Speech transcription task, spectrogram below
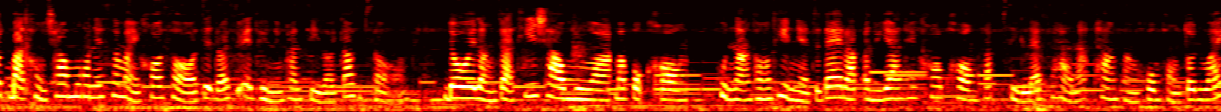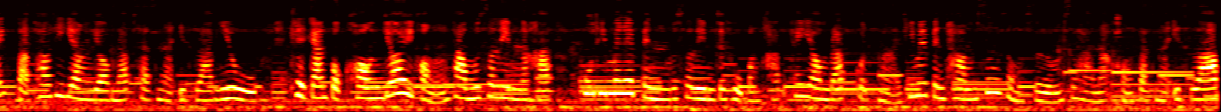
บทบาทของชาวมัวในสมัยคศ 711ถึง1492 โดยหลังจากที่ชาวมัวมาปกครองขุนนางท้องถิ่นเนี่ยจะได้รับอนุญาตให้ครอบครองทรัพย์สินและสถานะทางสังคมของตนไว้ตราบเท่าที่ยังยอมรับศาสนาอิสลามอยู่ เขตการปกครองย่อยของชาวมุสลิมนะคะ ผู้ที่ไม่ได้เป็นมุสลิมจะถูกบังคับให้ยอมรับกฎหมายที่ไม่เป็นธรรม ซึ่งส่งเสริมสถานะของศาสนาอิสลาม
